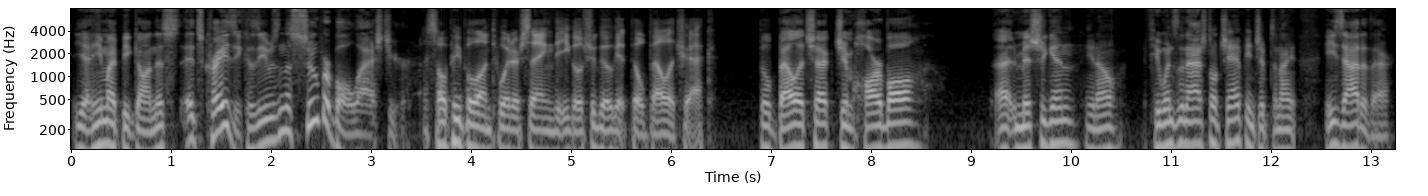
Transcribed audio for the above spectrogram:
yeah, he might be gone. This it's crazy because he was in the Super Bowl last year. I saw people on Twitter saying the Eagles should go get Bill Belichick. Bill Belichick, Jim Harbaugh at Michigan. You know, if he wins the national championship tonight, he's out of there.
